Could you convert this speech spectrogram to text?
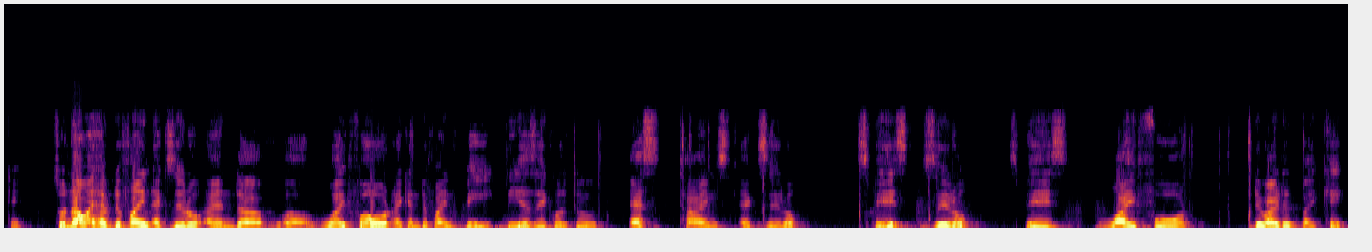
Okay, so now I have defined x0 and uh, uh, y4. I can define b. b is equal to s times x0 space 0 space y4 divided by k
